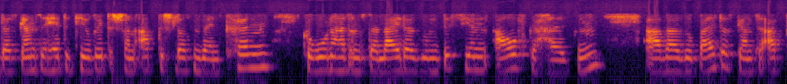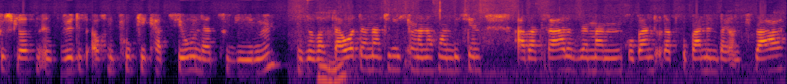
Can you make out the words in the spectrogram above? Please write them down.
Das Ganze hätte theoretisch schon abgeschlossen sein können. Corona hat uns da leider so ein bisschen aufgehalten. Aber sobald das Ganze abgeschlossen ist, wird es auch eine Publikation dazu geben. Sowas mhm. dauert dann natürlich immer noch mal ein bisschen. Aber gerade wenn man Proband oder Probandin bei uns war,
